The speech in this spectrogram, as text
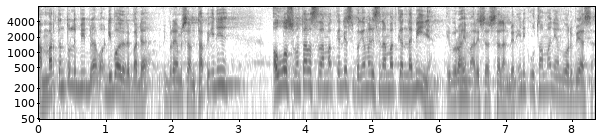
Ammar tentu lebih di bawah daripada Ibrahim SAW. Tapi ini Allah SWT selamatkan dia sebagaimana diselamatkan nabinya Ibrahim alaihissalam dan ini keutamaan yang luar biasa.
